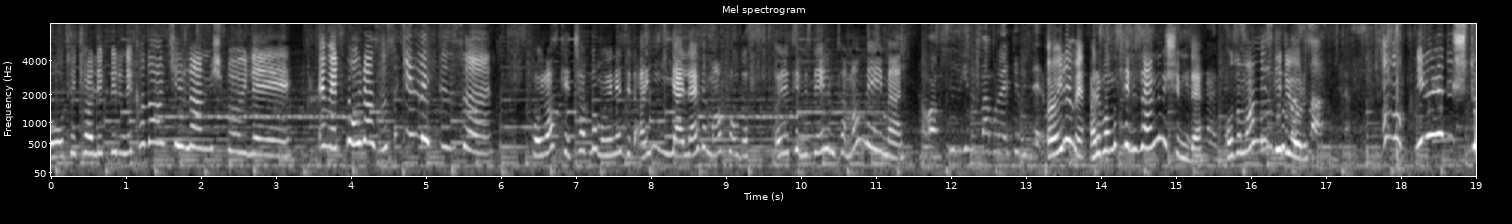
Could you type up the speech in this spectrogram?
O tekerlekleri ne kadar kirlenmiş böyle. Evet Poyraz nasıl kirlettin sen? Poyraz ketçapla mayonez yedi. Ay yerler de mahvoldu. Öyle temizleyelim tamam mı Eymen? Tamam siz gidin ben burayı temizlerim. Öyle mi? Arabamız temizlendi mi şimdi? Temizlendi. O zaman biz gidiyoruz. Aa, Nilo'ya düştü.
